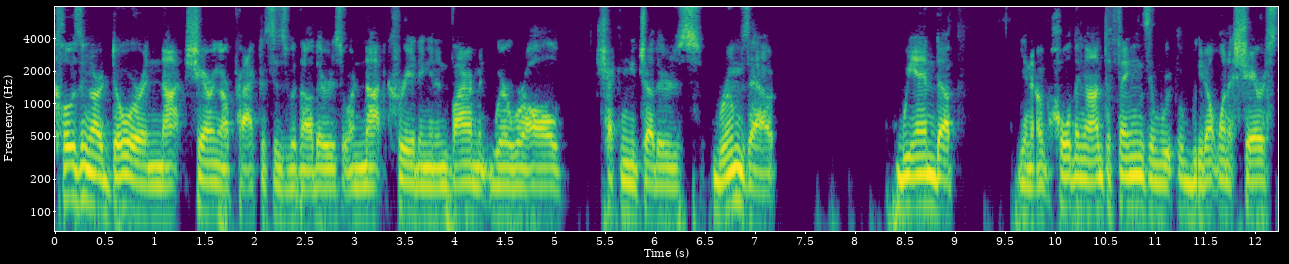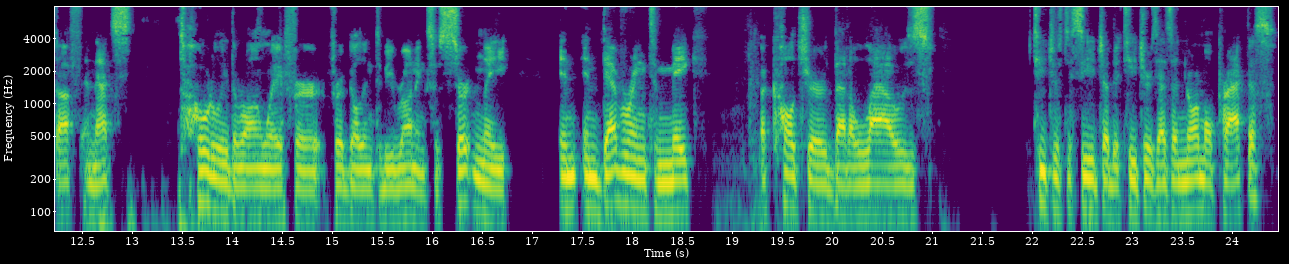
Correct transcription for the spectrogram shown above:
closing our door and not sharing our practices with others or not creating an environment where we're all checking each other's rooms out we end up you know holding on to things and we, we don't want to share stuff. And that's totally the wrong way for for a building to be running. So certainly in endeavoring to make a culture that allows teachers to see each other teachers as a normal practice.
